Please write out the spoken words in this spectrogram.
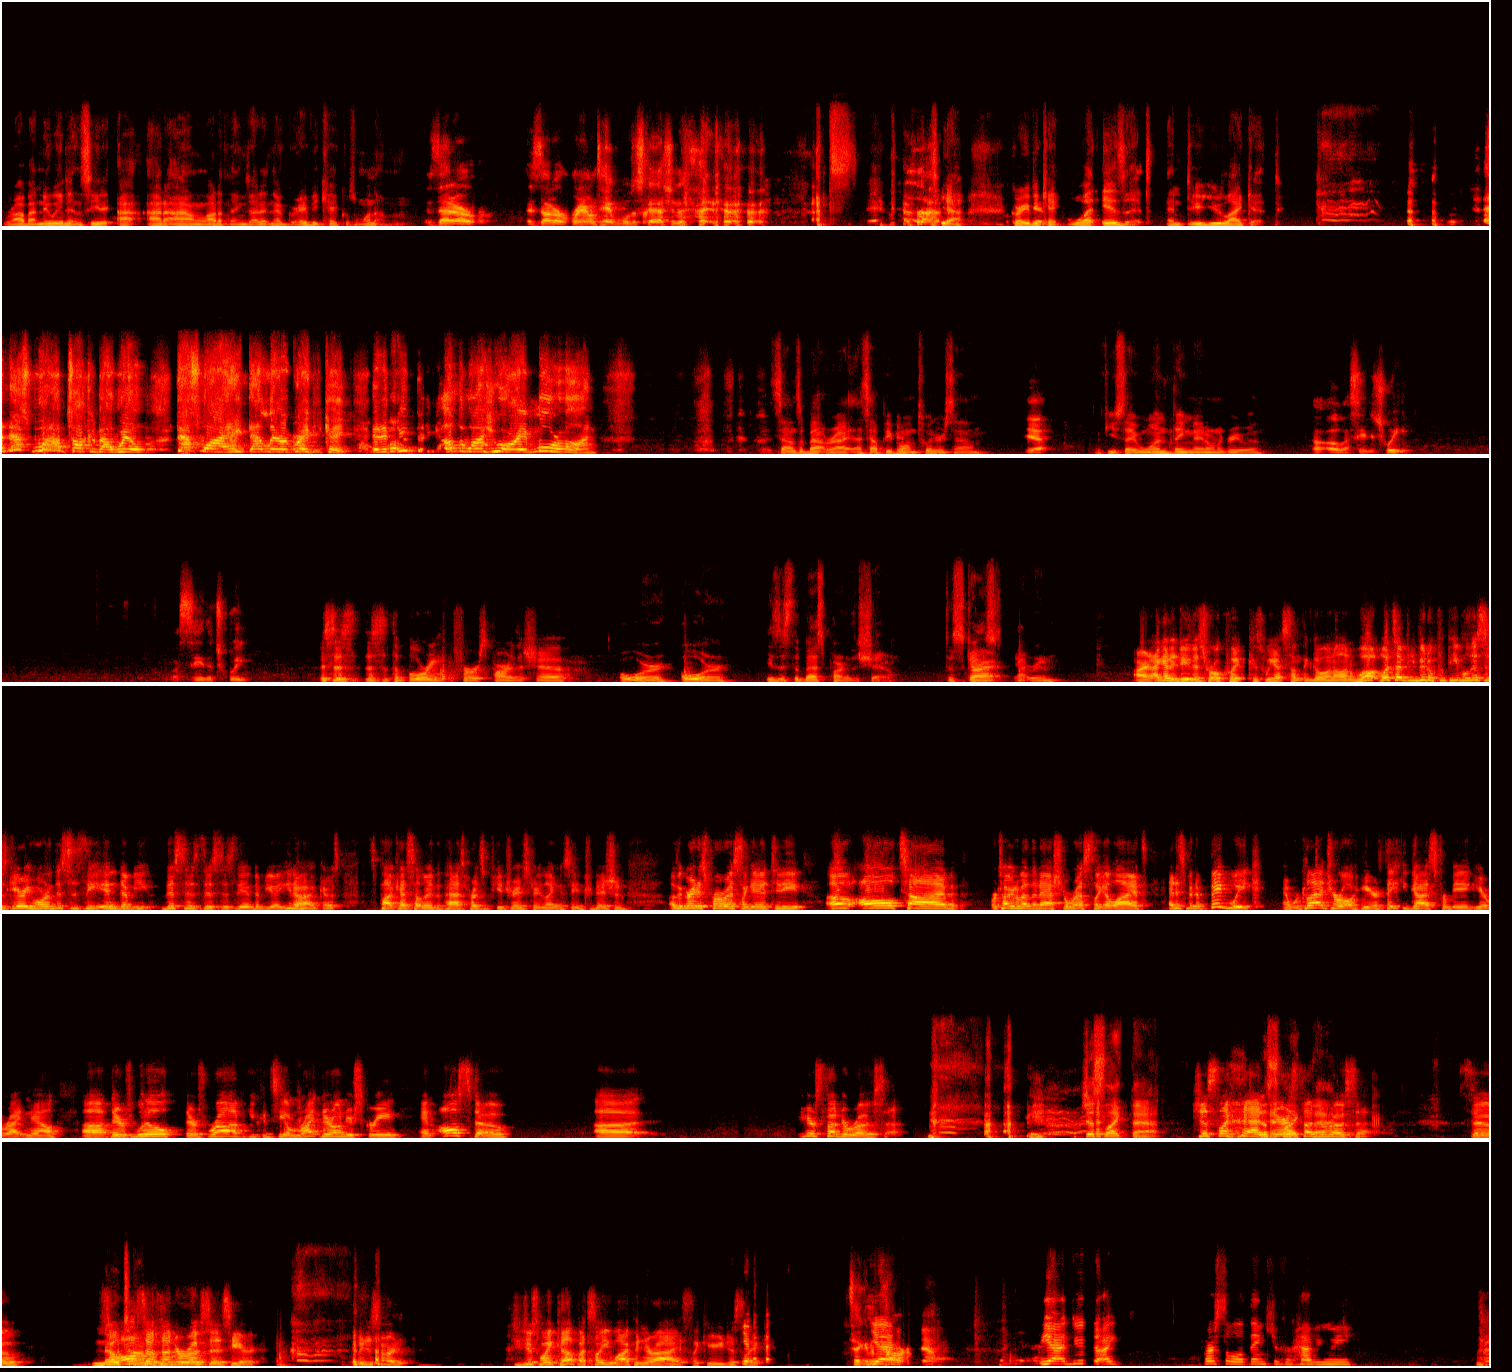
Rob, I knew we didn't see eye eye to eye on a lot of things. I didn't know gravy cake was one of them. Is that our is that a roundtable discussion tonight? That's, that's- yeah, gravy Yeah. cake. What is it, and do you like it? And that's what I'm talking about, Will. That's why I hate that layer of gravy cake. And if you think otherwise, you are a moron. It sounds about right. That's how people on Twitter sound. Yeah. If you say one thing they don't agree with, Uh oh, I see the tweet. I see the tweet. This is this is the boring first part of the show. or or is this the best part of the show? Discuss All chat room. All right, I got to do this real quick because we got something going on. Well, what's up, you beautiful people? This is Gary Horn. This is the NW. This is this is the NWA. You know how it goes. It's a podcast celebrating the past, present, future, history, legacy, and tradition of the greatest pro wrestling entity of all time. We're talking about the National Wrestling Alliance, and it's been a big week. And we're glad you're all here. Thank you guys for being here right now. Uh, there's Will. There's Rob. You can see them right there on your screen. And also, uh, here's Thunder Rosa. Just like that. Just like that, Just there's like Thunder that. Rosa. So, No so also to Thunder worry. Rosa is here. We just started. Did you just wake up? I saw you wiping your eyes. Like you're just Yeah. like, Taking a Yeah. power nap. Yeah, dude. I first of all, thank you for having me.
